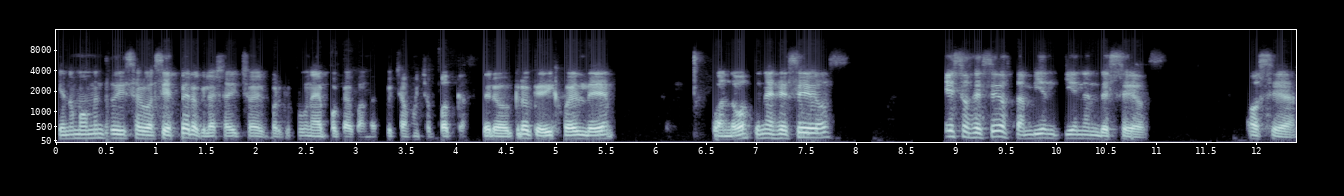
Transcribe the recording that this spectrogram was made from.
y en un momento dice algo así, espero que lo haya dicho él, porque fue una época cuando escuchas muchos podcasts, pero creo que dijo él de, cuando vos tenés deseos, esos deseos también tienen deseos. O sea,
